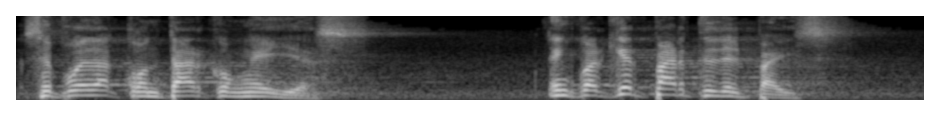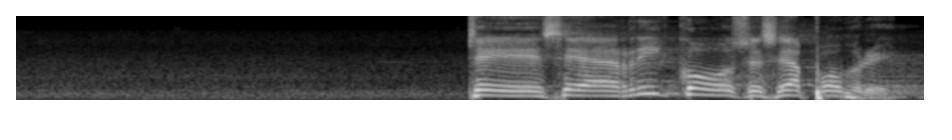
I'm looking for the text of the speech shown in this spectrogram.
se pueda contar con ellas en cualquier parte del país, se sea rico o se sea pobre.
